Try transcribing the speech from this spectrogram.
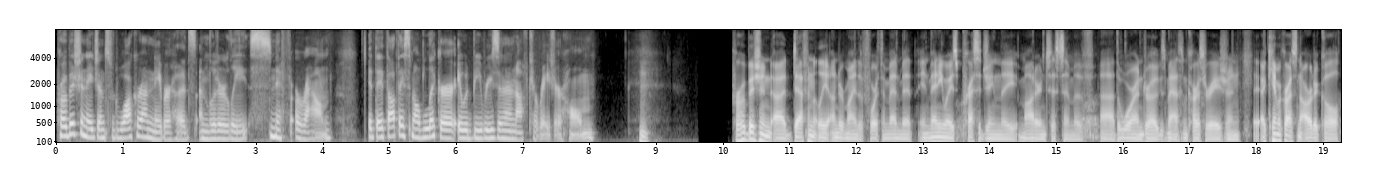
Prohibition agents would walk around neighborhoods and literally sniff around if they thought they smelled liquor, it would be reason enough to raid your home. Hmm. Prohibition uh, definitely undermined the Fourth Amendment, in many ways presaging the modern system of uh, the war on drugs, mass incarceration. I came across an article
